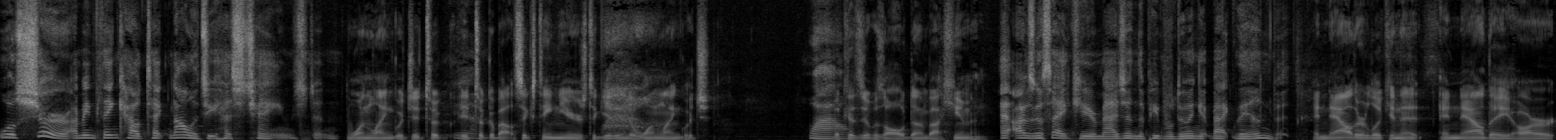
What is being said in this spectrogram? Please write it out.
Well, sure. I mean, think how technology has changed. And one language it took Yeah. it took about 16 years to get into one language wow. because it was all done by human I I was going to say, can you imagine the people doing it back then? But and now they're looking at and now they are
